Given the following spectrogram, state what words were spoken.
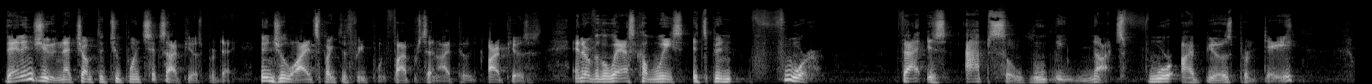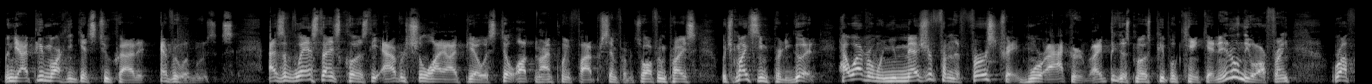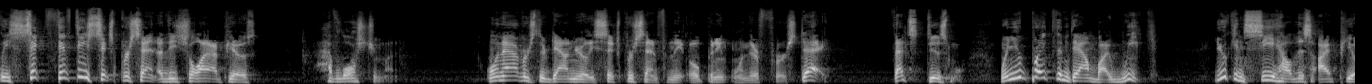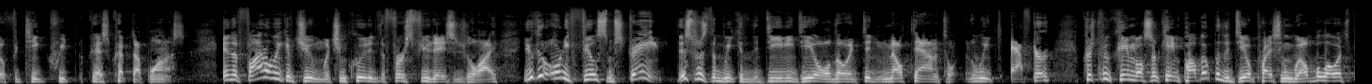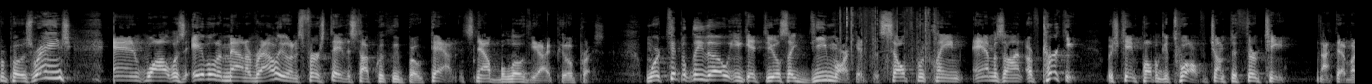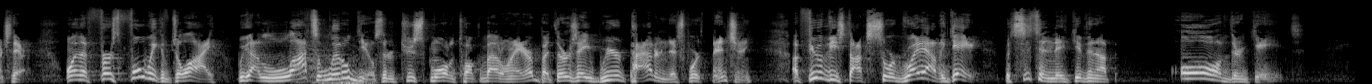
Then in June, that jumped to 2.6 IPOs per day. In July, it spiked to 3.5% IPOs. And over the last couple weeks, it's been four. That is absolutely nuts. Four IPOs per day. When the IP market gets too crowded, everyone loses. As of last night's close, the average July IPO is still up 9.5% from its offering price, which might seem pretty good. However, when you measure from the first trade, more accurate, right? Because most people can't get in on the offering, roughly 56% of these July IPOs have lost you money. On average, they're down nearly 6% from the opening on their first day. That's dismal. When you break them down by week, you can see how this IPO fatigue has crept up on us. In the final week of June, which included the first few days of July, you could already feel some strain. This was the week of the Didi deal, although it didn't melt down until the week after. Krispy Kreme also came public with the deal pricing well below its proposed range. And while it was able to mount a rally on its first day, the stock quickly broke down. It's now below the IPO price. More typically, though, you get deals like D-Market, the self-proclaimed Amazon of Turkey, which came public at 12, jumped to 13. Not that much there. On the first full week of July, we got lots of little deals that are too small to talk about on air, but there's a weird pattern that's worth mentioning. A few of these stocks soared right out of the gate, but since then they've given up all of their gains.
